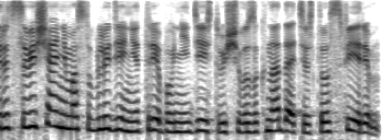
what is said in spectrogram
Перед совещанием о соблюдении требований действующего законодательства в сфере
